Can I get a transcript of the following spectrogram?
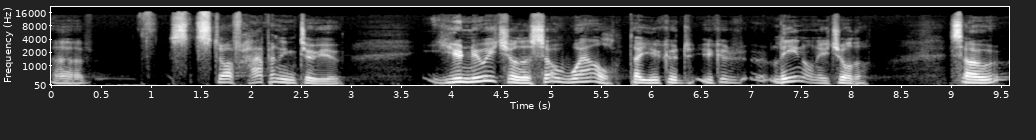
uh, stuff happening to you, you knew each other so well that you could you could lean on each other. So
